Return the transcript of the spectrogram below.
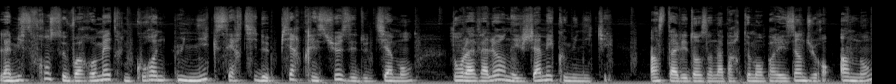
la Miss France se voit remettre une couronne unique sertie de pierres précieuses et de diamants dont la valeur n'est jamais communiquée. Installée dans un appartement parisien durant un an,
